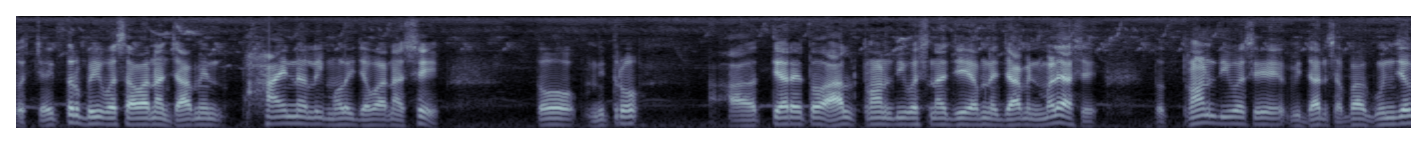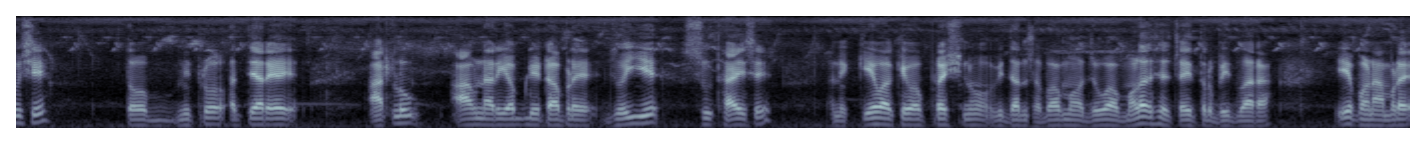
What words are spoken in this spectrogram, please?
તો ચૈતરભાઈ વસાવાના જામીન ફાઇનલી મળી જવાના છે. તો મિત્રો અત્યારે તો હાલ ત્રણ દિવસના જે અમને જામીન મળ્યા છે, તો ત્રણ દિવસે વિધાનસભા ગુંજવશે. તો મિત્રો, અત્યારે આટલું આવનારી અપડેટ આપણે જોઈએ શું થાય છે અને કેવા કેવા પ્રશ્નો વિધાનસભામાં જોવા મળે છે ચૈત્રભાઈ દ્વારા, એ પણ આપણે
